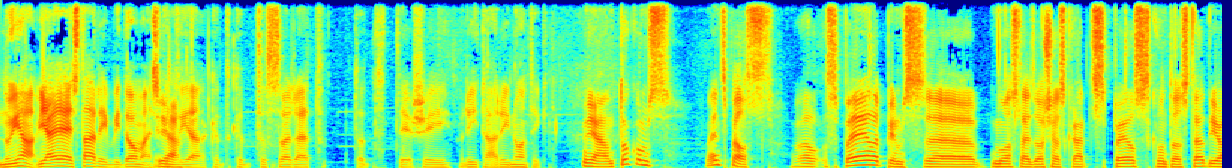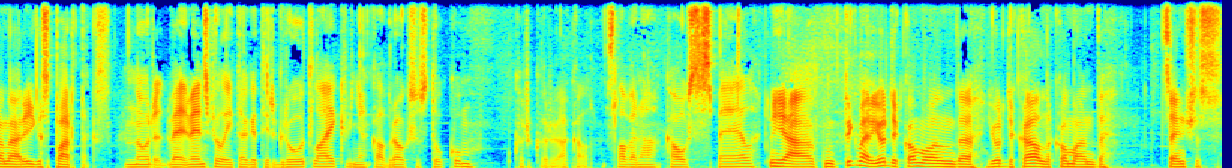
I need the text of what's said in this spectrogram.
Nu, jā, jā, jā, es tā arī biju domājis, Jā. ka, jā, kad, kad tas varētu tad tieši rītā arī notikt. Jā, un Tukums Ventspils vēl spēle pirms uh, noslēdzošās kārtas spēles Skunto stadionā Rīgas Spartaks. Nu, Ventspilī tagad ir grūti laiki, viņa atkal brauks uz Tukumu, kur, kur atkal slavenā kausa spēle. Jā, tikmēr Jurģa komanda, Jurģa Kalna komanda cenšas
